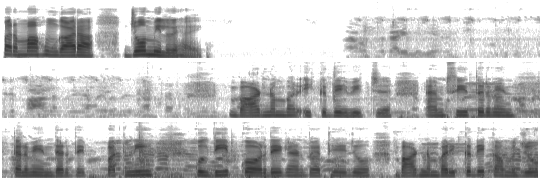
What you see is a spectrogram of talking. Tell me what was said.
ਭਰਮਾ ਹੁੰਗਾਰਾ ਜੋ ਮਿਲ ਰਿਹਾ ਹੈ। ਵਾਰਡ ਨੰਬਰ 1 ਦੇ ਵਿੱਚ ਐਮਸੀ ਤਲਵਿੰਦਰ ਦੇ ਪਤਨੀ ਕੁਲਦੀਪ ਕੌਰ ਦੇ ਕਹਿਣ ਤੋਂ ਇੱਥੇ ਜੋ ਵਾਰਡ ਨੰਬਰ 1 ਦੇ ਕੰਮ ਜੋ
